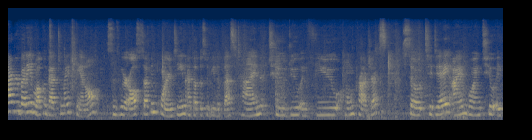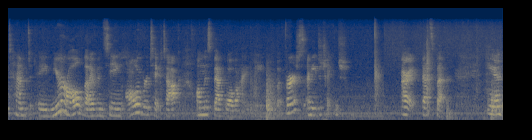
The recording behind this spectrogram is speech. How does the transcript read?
Hi everybody and welcome back to my channel. Since we are all stuck in quarantine, I thought this would be the best time to do a few home projects. So today I am going to attempt a mural that I've been seeing all over TikTok on this back wall behind me. But first, I need to change. Alright, that's better. And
